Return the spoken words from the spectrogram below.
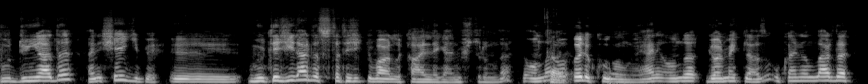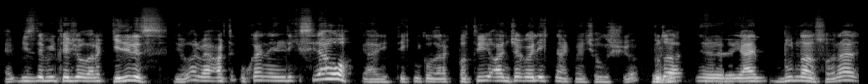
bu dünyada hani şey gibi e, mülteciler de stratejik bir varlık haline gelmiş durumda. Ve onlar Tabii. öyle kullanılıyor. Yani onu da görmek lazım. Ukraynalılar da yani biz de mülteci olarak geliriz diyorlar ve artık Ukrayna elindeki silah o. Yani teknik olarak Batı'yı ancak öyle ikna etmeye çalışıyor. Bu Hı hı. da e, yani bundan sonra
